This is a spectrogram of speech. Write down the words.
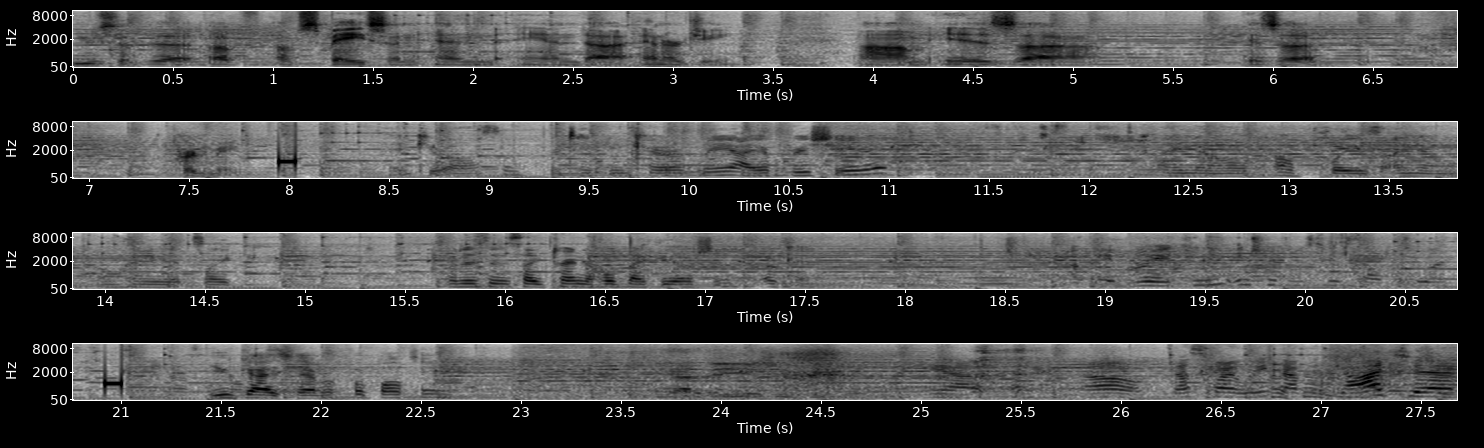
use of the, of, of space and, and, and uh, energy um, is, uh, is a, pardon me, Thank you, Allison, for taking care of me. I appreciate it. I know. Oh, please, I know. Oh, honey, it's like, what is it? It's like trying to hold back the ocean. Okay. Okay, Maria, can you introduce yourself to us? you guys have a football team? Yeah, they usually do. Yeah. Oh, that's why we have to. Gotcha.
